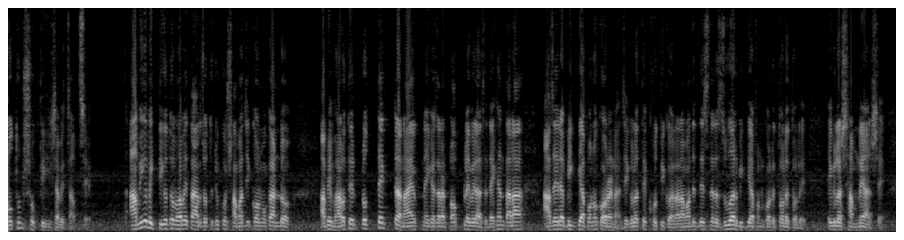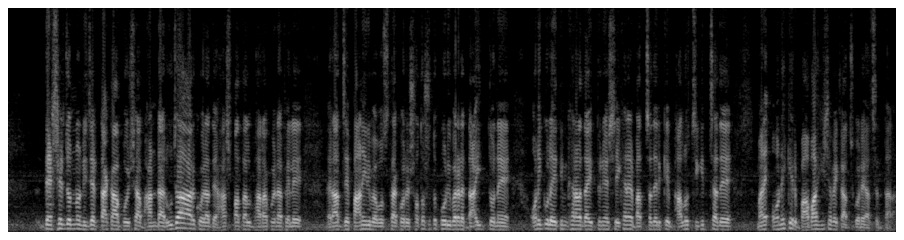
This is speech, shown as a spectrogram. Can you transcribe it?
নতুন শক্তি হিসাবে চাচ্ছে। আমিও ব্যক্তিগতভাবে তার যতটুকু সামাজিক কর্মকাণ্ড, আপনি ভারতের প্রত্যেকটা নায়ক নায়িকা যারা টপ লেভেল আছে, দেখেন তারা আজেরা বিজ্ঞাপনও করে না, যেগুলোতে ক্ষতি করে। আর আমাদের দেশে তারা জুয়ার বিজ্ঞাপন করে তলে তলে, এগুলো সামনে আসে। দেশের জন্য নিজের টাকা, পয়সা ভান্ডার উজাড় করে হাসপাতাল ভাড়া করে ফেলে রাজ্যে পানির ব্যবস্থা করে শত শত পরিবারের দায়িত্ব নেয়। অনেকগুলো এতিমখানার দায়িত্ব নিয়ে সেখানে বাচ্চাদেরকে ভালো চিকিৎসা দেয়। মানে অনেকের বাবা হিসাবে কাজ করে আছেন তারা।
